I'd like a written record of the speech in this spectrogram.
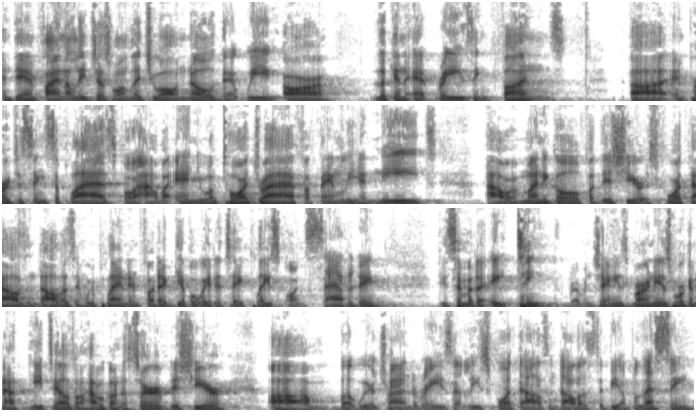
And then finally, just want to let you all know that we are looking at raising funds uh, and purchasing supplies for our annual toy drive for family in needs. Our money goal for this year is $4,000, and we're planning for that giveaway to take place on Saturday, December the 18th. Reverend James Burney is working out details on how we're going to serve this year, um, but we're trying to raise at least $4,000 to be a blessing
